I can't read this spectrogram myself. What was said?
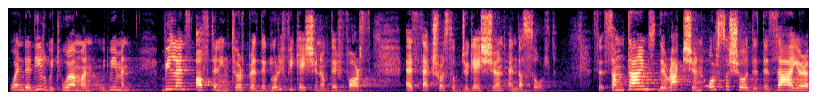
When they deal with women, with women, villains often interpret the glorification of their force as sexual subjugation and assault. So sometimes their action also show the desire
